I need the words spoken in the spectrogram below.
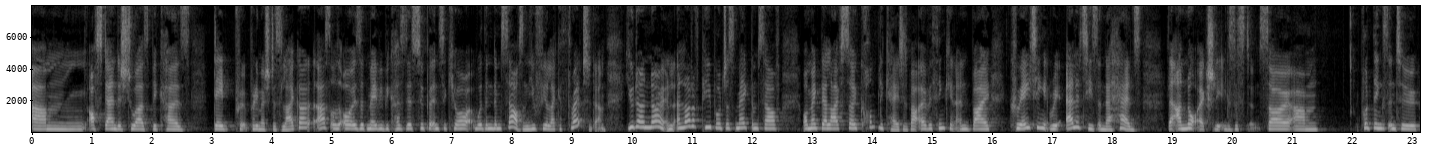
um, offstandish to us because they pr- pretty much dislike us or, or, is it maybe because they're super insecure within themselves and you feel like a threat to them? You don't know and a lot of people just make themselves or make their life so complicated by overthinking and by creating realities in their heads that are not actually existent. So um, put things into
